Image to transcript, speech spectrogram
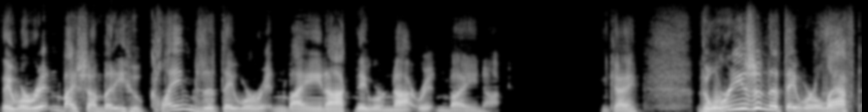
They were written by somebody who claimed that they were written by Enoch. They were not written by Enoch. Okay? The reason that they were left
